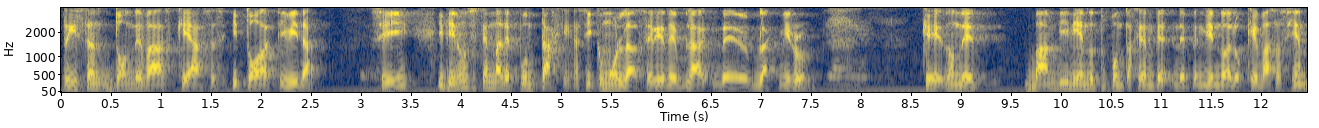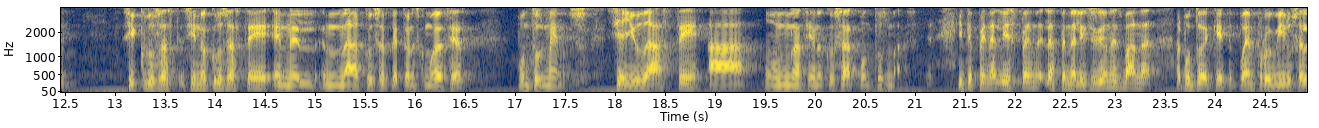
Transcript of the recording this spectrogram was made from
registran dónde vas, qué haces y toda actividad. ¿sí? Y tiene un sistema de puntaje, así como la serie de Black, de Black Mirror, que, donde van midiendo tu puntaje dependiendo a lo que vas haciendo. Si, cruzaste, si no cruzaste en, el, en una cruce de peatones como debe ser, puntos menos. Si ayudaste a un anciano a cruzar, puntos más. Y te las penalizaciones van al punto de que te pueden prohibir usar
